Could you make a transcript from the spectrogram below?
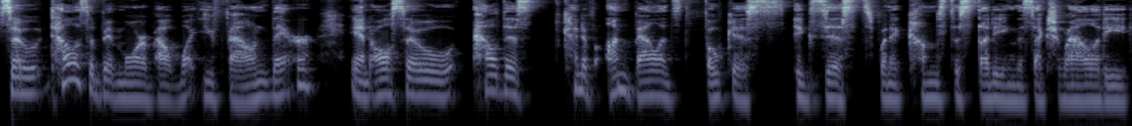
So tell us a bit more about what you found there and also how this kind of unbalanced focus exists when it comes to studying the sexuality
